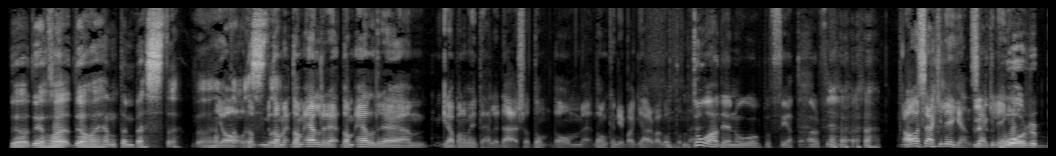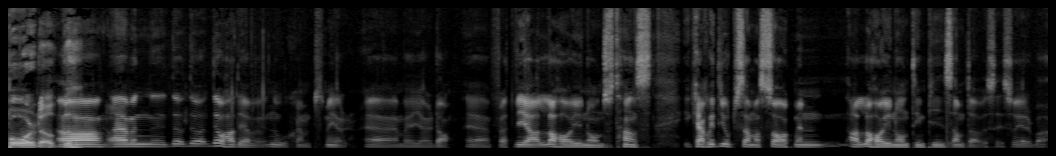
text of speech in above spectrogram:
Det, har- det, har, det har hänt den bästa. Det har hänt Ja, den och bästa. de, de, de äldre, de äldre um, grabbarna var inte heller där, så att de, de, de kunde ju bara garva gott åt det här. Då hade jag nog åkt på feta alltså. Ja, säkerligen. Blivit säkerligen. waterboardad. Ja, Ja. nej men då, då, då hade jag nog skämts mer eh, än vad jag gör idag. Eh, för att vi alla har ju någonstans, kanske inte gjort samma sak, men alla har ju någonting pinsamt över sig, så är det bara.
